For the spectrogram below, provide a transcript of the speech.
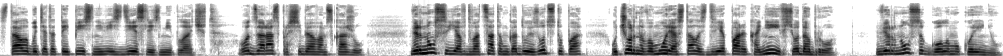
Стало быть, от этой песни везде слезьми плачут. Вот за раз про себя вам скажу. Вернулся я в двадцатом году из отступа, у Черного моря осталось две пары коней и все добро вернулся к голому куреню.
